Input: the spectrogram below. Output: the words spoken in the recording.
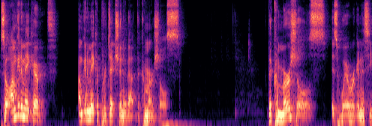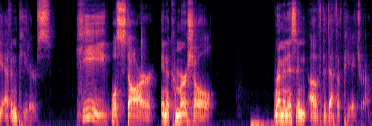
So I'm gonna make a. I'm gonna make a prediction about the commercials. The commercials is where we're gonna see Evan Peters. He will star in a commercial reminiscent of the death of Pietro.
